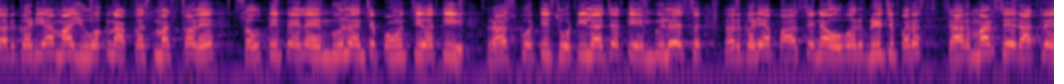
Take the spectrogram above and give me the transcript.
તરગડિયામાં યુવકના અકસ્માત સ્થળે સૌથી પહેલા એમ્બ્યુલન્સ પહોંચી હતી. રાજકોટથી ચોટીલા જતી એમ્બ્યુલન્સ તરગડિયા પાસેના ઓવરબ્રિજ પર ચાર માર્ચે રાત્રે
